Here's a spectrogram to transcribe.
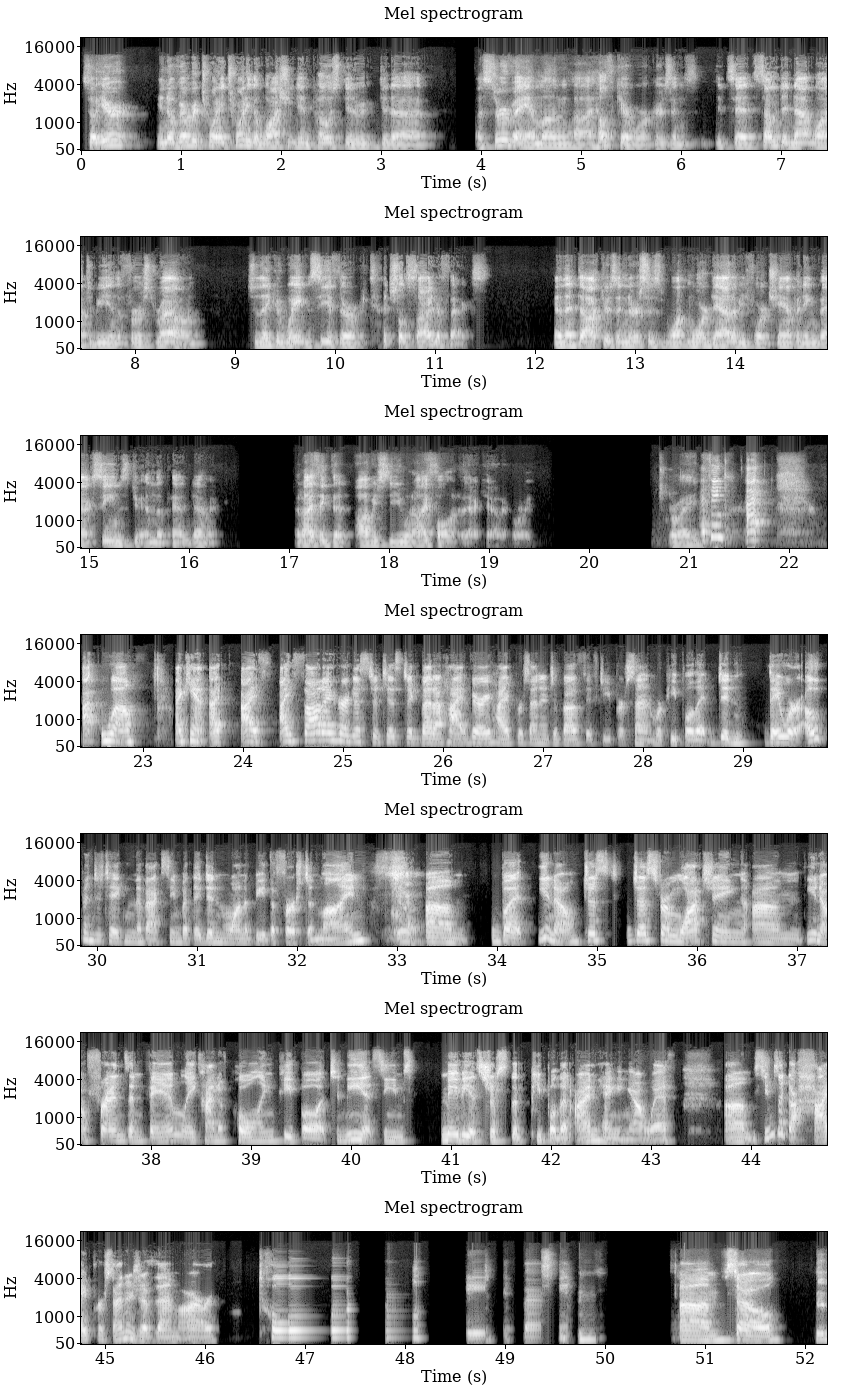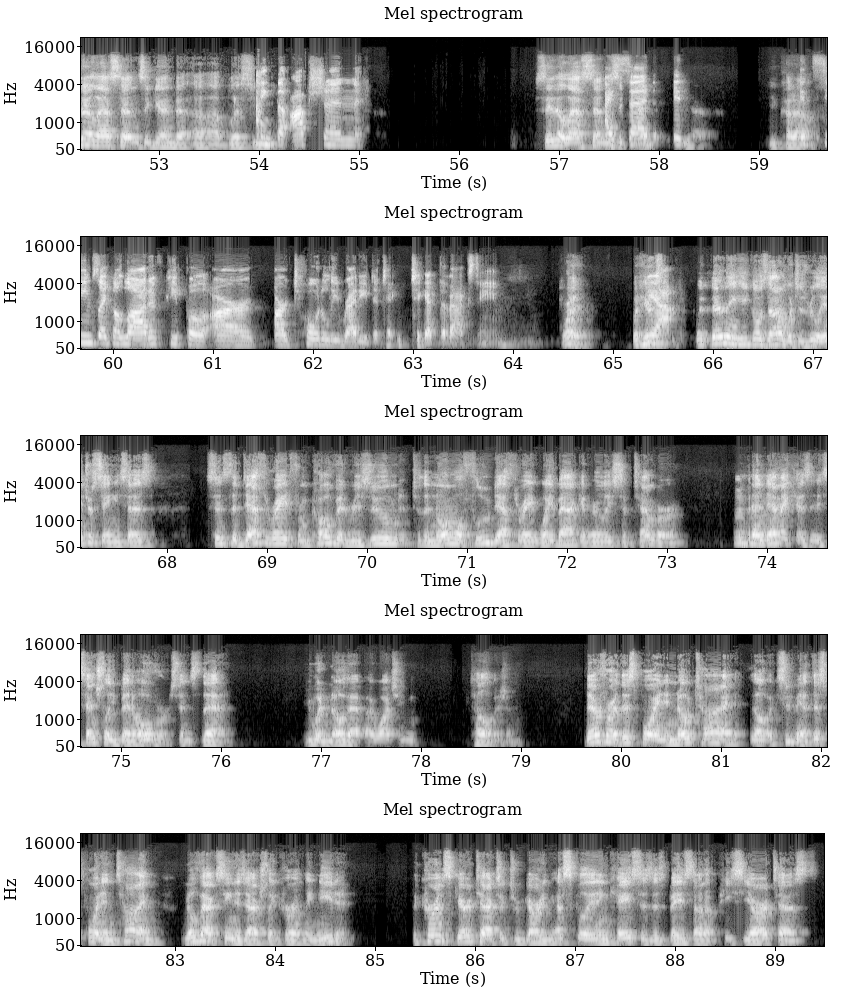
so here in november 2020 the washington post did, did a, a survey among uh, healthcare workers and it said some did not want to be in the first round so they could wait and see if there are potential side effects and that doctors and nurses want more data before championing vaccines to end the pandemic and I think that obviously you and I fall into that category. Right? I think I, I well, I can't. I, I I thought I heard a statistic that a high, very high percentage, above fifty percent, were people that didn't. They were open to taking the vaccine, but they didn't want to be the first in line. Yeah. Um, but you know, just just from watching, um, you know, friends and family kind of polling people, to me, it seems maybe it's just the people that I'm hanging out with. Um, seems like a high percentage of them are totally vaccine. Um, so say that last sentence again, uh, uh bless you. I think the option. Say the last sentence. I said it. Yeah. You cut out. It seems like a lot of people are are totally ready to take to get the vaccine. Right, but here's, yeah. But then he goes on, which is really interesting. He says, since the death rate from COVID resumed to the normal flu death rate way back in early September, the mm-hmm. pandemic has essentially been over since then. You wouldn't know that by watching television. Therefore, at this point in no time, no, excuse me, at this point in time, no vaccine is actually currently needed. The current scare tactics regarding escalating cases is based on a PCR test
